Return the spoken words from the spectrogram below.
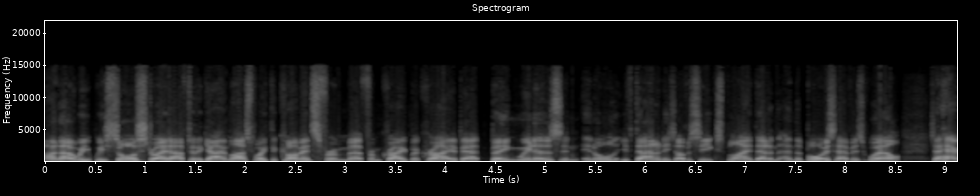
I know we, we saw straight after the game last week the comments from uh, from Craig McRae about being winners and, in all that you've done, and he's obviously explained that, and, and the boys have as well. So how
